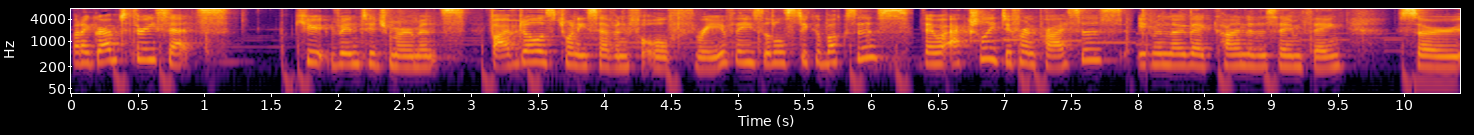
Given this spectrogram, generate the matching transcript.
But I grabbed three sets cute vintage moments. $5.27 for all three of these little sticker boxes. They were actually different prices, even though they're kind of the same thing. So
